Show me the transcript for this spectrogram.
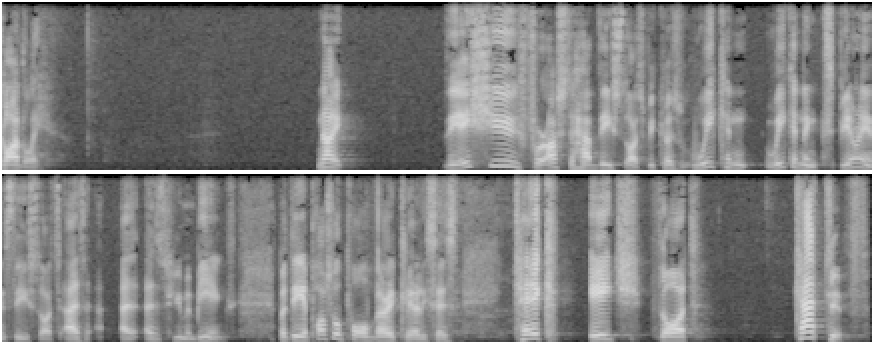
godly. Now, the issue for us to have these thoughts, because we can, we can experience these thoughts as, as, human beings. But the Apostle Paul very clearly says, take each thought captive.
